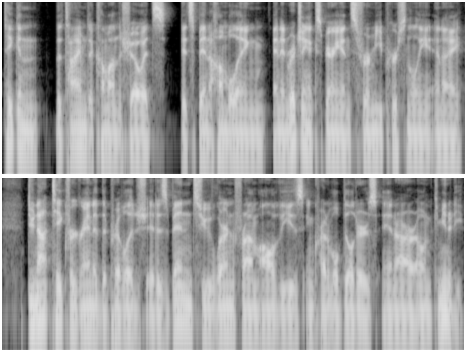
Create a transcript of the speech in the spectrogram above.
taken the time to come on the show. It's it's been a humbling and enriching experience for me personally, and I do not take for granted the privilege it has been to learn from all of these incredible builders in our own community.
